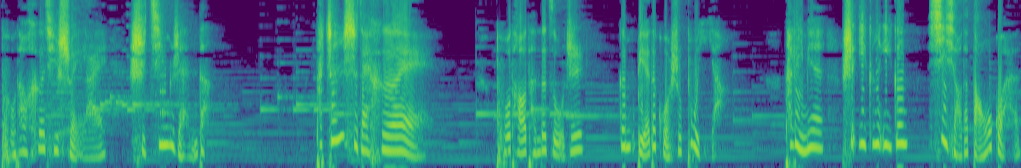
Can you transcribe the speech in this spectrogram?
葡萄喝起水来是惊人的，它真是在喝哎！葡萄藤的组织跟别的果树不一样，它里面是一根一根细小的导管，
